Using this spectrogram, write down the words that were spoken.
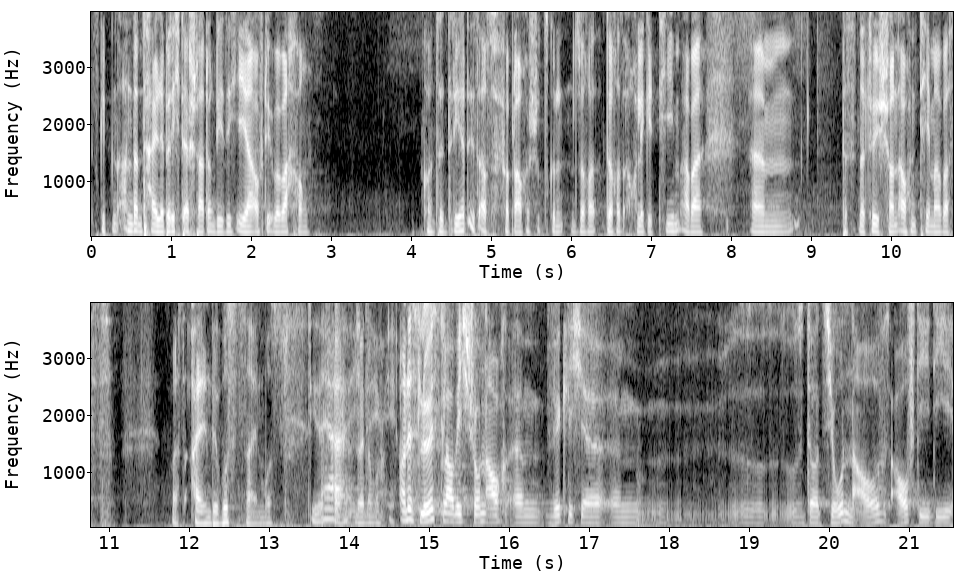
es gibt einen anderen Teil der Berichterstattung, die sich eher auf die Überwachung konzentriert, ist aus Verbraucherschutzgründen durchaus auch legitim, aber ähm, das ist natürlich schon auch ein Thema, was, was allen bewusst sein muss. Ja, ich, und es löst, glaube ich, schon auch ähm, wirkliche ähm, Situationen auf, auf die, die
